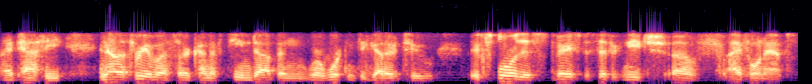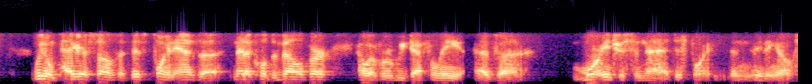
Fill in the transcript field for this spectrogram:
iPathy. And now the three of us are kind of teamed up and we're working together to explore this very specific niche of iPhone apps. We don't peg ourselves at this point as a medical developer. However, we definitely have uh, more interest in that at this point than anything else.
